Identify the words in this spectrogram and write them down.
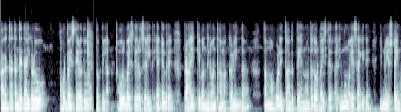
ಹಾಗಂತ ತಂದೆ ತಾಯಿಗಳು ಅವ್ರು ಬಯಸ್ತಾ ಇರೋದು ತಪ್ಪಿಲ್ಲ. ಅವ್ರು ಬಯಸ್ತಾ ಇರೋದು ಸರಿ ಇದೆ. ಯಾಕೆಂದರೆ ಪ್ರಾಯಕ್ಕೆ ಬಂದಿರುವಂತಹ ಮಕ್ಕಳಿಂದ ತಮ್ಮ ಒಳಿತಾಗುತ್ತೆ ಅನ್ನುವಂಥದ್ದು ಅವ್ರು ಬಯಸ್ತಾ ಇರ್ತಾರೆ. ಇನ್ನೂ ವಯಸ್ಸಾಗಿದೆ, ಇನ್ನೂ ಎಷ್ಟು ಟೈಮ್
